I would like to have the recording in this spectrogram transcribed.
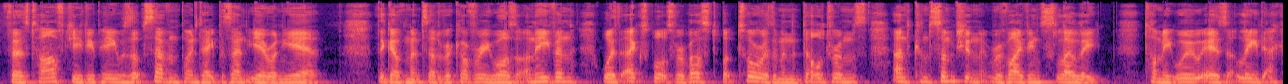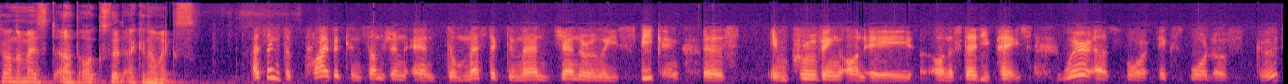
First half GDP was up 7.8% year on year. The government said recovery was uneven, with exports robust but tourism in the doldrums and consumption reviving slowly. Tommy Wu is lead economist at Oxford Economics. I think the private consumption and domestic demand, generally speaking, is improving on a on a steady pace. Whereas for export of goods,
